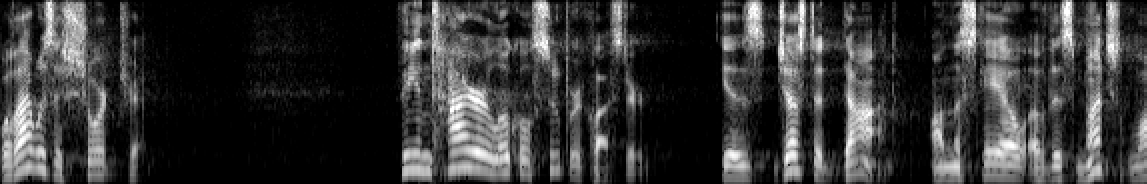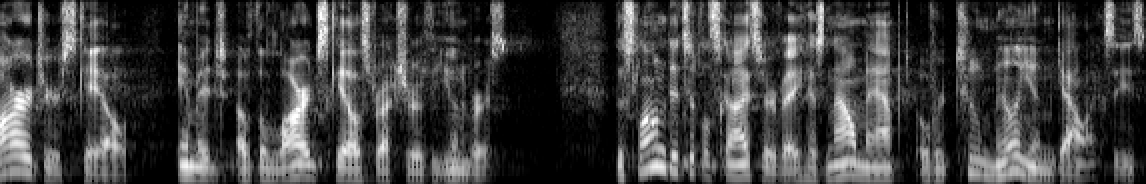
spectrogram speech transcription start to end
Well, that was a short trip. The entire local supercluster is just a dot on the scale of this much larger scale image of the large scale structure of the universe. The Sloan Digital Sky Survey has now mapped over 2 million galaxies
